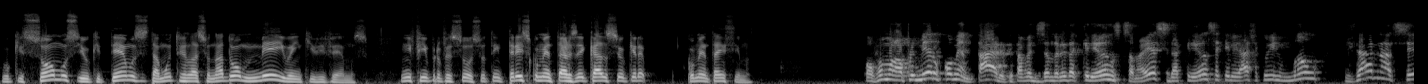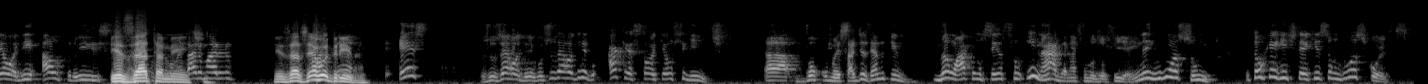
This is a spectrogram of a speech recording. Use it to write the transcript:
O que somos e o que temos está muito relacionado ao meio em que vivemos. Enfim, professor, o senhor tem três comentários aí, caso o senhor queira comentar em cima. Bom, vamos lá. O primeiro comentário que estava dizendo ali da criança, não é esse? Da criança que ele acha que o irmão já nasceu ali altruísta. É Exatamente. É Mário... Exato, Zé Rodrigo. Esse... José Rodrigo. José Rodrigo, a questão aqui é o seguinte. Uh, vou começar dizendo que não há consenso em nada na filosofia, em nenhum assunto. Então o que a gente tem aqui são duas coisas.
